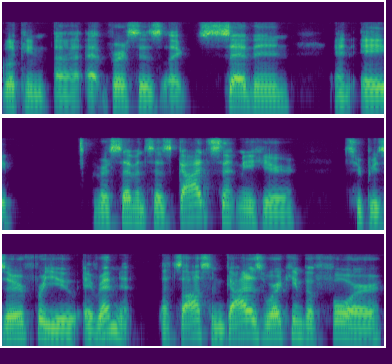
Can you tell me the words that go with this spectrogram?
looking uh, at verses like seven and eight. Verse seven says, God sent me here to preserve for you a remnant. That's awesome. God is working before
